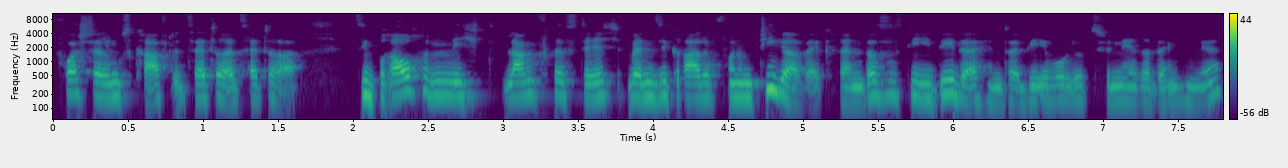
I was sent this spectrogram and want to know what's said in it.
Vorstellungskraft etc. etc. Sie brauchen nicht langfristig, wenn sie gerade von einem Tiger wegrennen. Das ist die Idee dahinter, die evolutionäre, denken wir.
